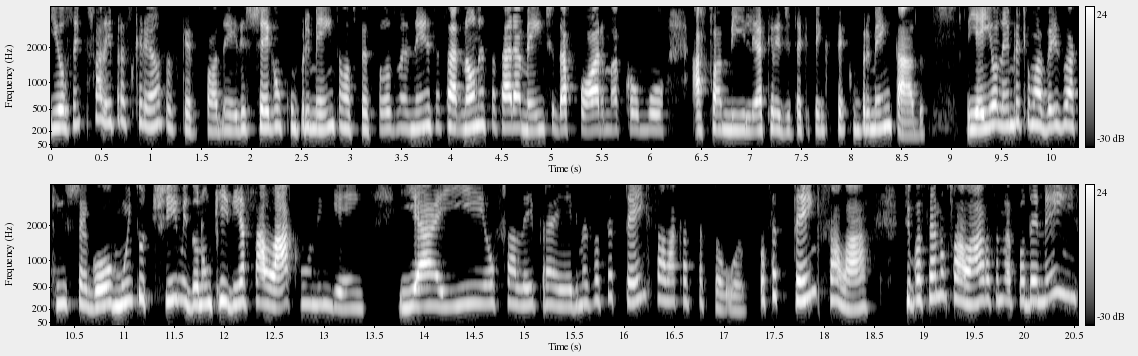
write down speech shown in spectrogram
e eu sempre falei para as crianças que eles podem, eles chegam, cumprimentam as pessoas, mas nem necessari não necessariamente da forma como a família acredita que tem que ser cumprimentado. E aí eu lembro que uma vez o Akin chegou muito tímido, não queria falar com ninguém. E aí eu falei para ele, mas você tem que falar com as pessoas. Você tem que falar. Se você não falar, você não vai poder nem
